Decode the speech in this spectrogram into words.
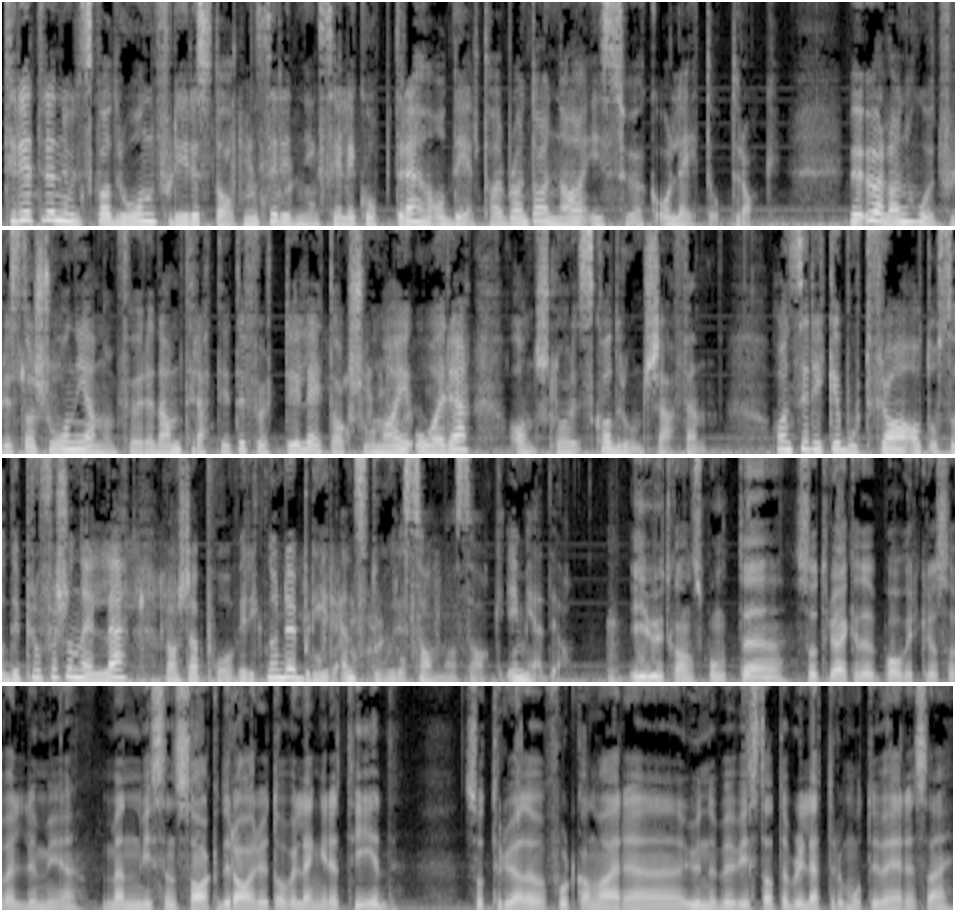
330-skvadronen flyr statens redningshelikoptre og deltar bl.a. i søk- og leteoppdrag. Ved Ørland hovedflystasjon gjennomfører de 30-40 leteaksjoner i året, anslår skvadronsjefen. Han ser ikke bort fra at også de profesjonelle lar seg påvirke når det blir en stor savna-sak i media. I utgangspunktet så tror jeg ikke det påvirker oss så veldig mye. Men hvis en sak drar ut over lengre tid, så tror jeg det fort kan være underbevisst at det blir lettere å motivere seg.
